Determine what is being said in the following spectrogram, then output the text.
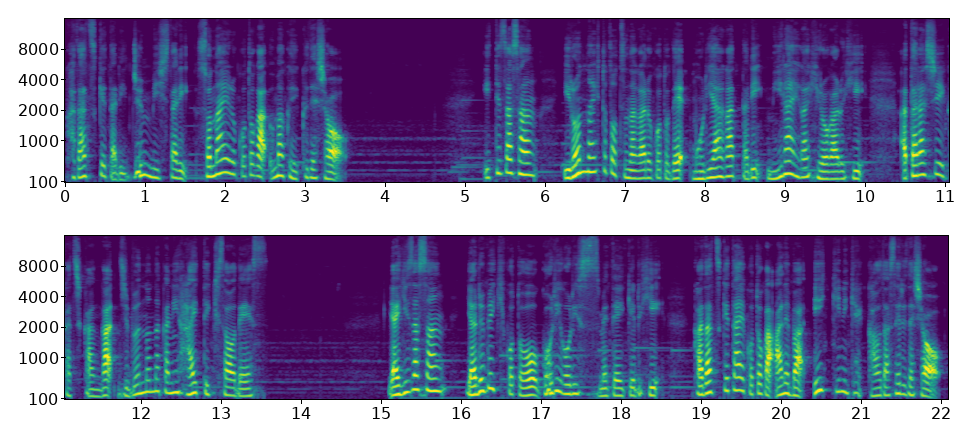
片付けたり準備したり備えることがうまくいくでしょう。伊手座さん、いろんな人とつながることで盛り上がったり未来が広がる日、新しい価値観が自分の中に入ってきそうです。ヤギ座さん、やるべきことをゴリゴリ進めていける日、片付けたいことがあれば一気に結果を出せるでしょう。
